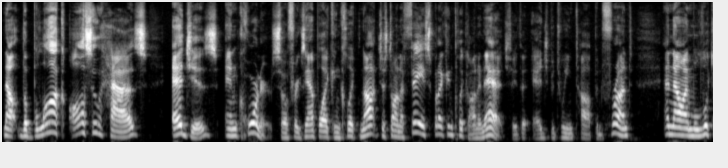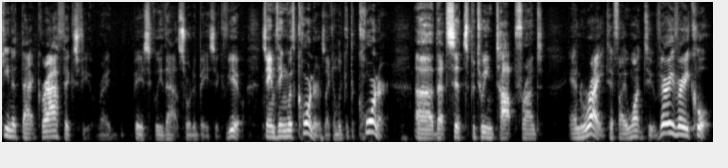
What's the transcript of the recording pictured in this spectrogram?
Now, the block also has edges and corners. So for example, I can click not just on a face, but I can click on an edge, say the edge between top and front. And now I'm looking at that graphics view, right? Basically that sort of basic view. Same thing with corners. I can look at the corner uh, that sits between top, front, and right if I want to. Very, very cool.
